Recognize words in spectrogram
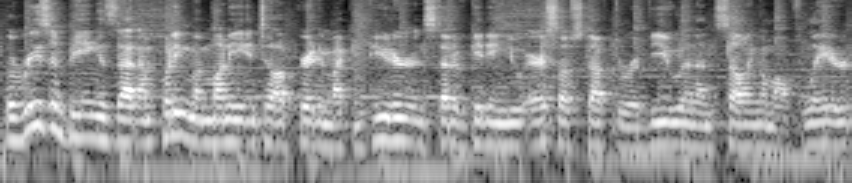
The reason being is that I'm putting my money into upgrading my computer instead of getting new airsoft stuff to review and then selling them off later.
